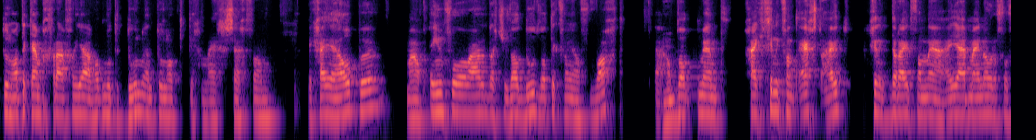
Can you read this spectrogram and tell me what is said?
toen had ik hem gevraagd van ja, wat moet ik doen? En toen had hij tegen mij gezegd van ik ga je helpen, maar op één voorwaarde dat je wel doet wat ik van jou verwacht. Ja, op dat moment ga ik, ging ik van het ergst uit. Ging ik eruit van, nou ja, jij hebt mij nodig voor,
